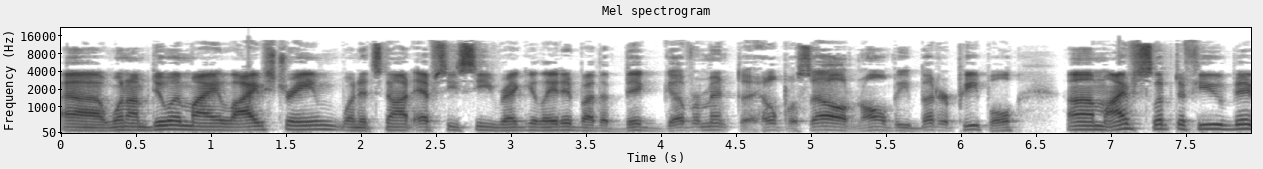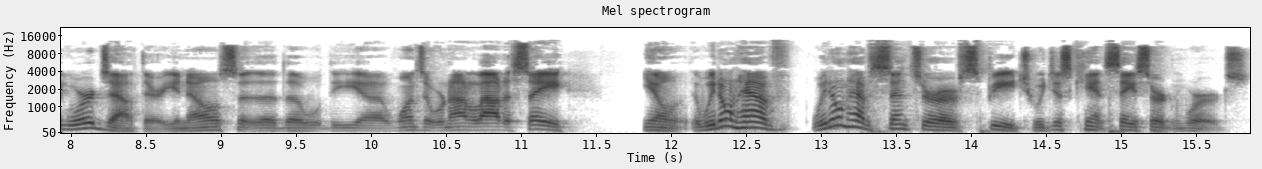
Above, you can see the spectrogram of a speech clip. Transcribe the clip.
uh, when I'm doing my live stream, when it's not FCC regulated by the big government to help us out and all be better people, um, I've slipped a few big words out there. You know, so the the, the uh, ones that we're not allowed to say. You know, we don't have we don't have censor of speech. We just can't say certain words.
